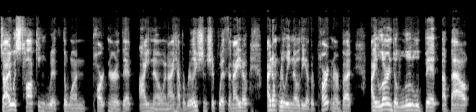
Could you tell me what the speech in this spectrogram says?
so i was talking with the one partner that i know and i have a relationship with and i don't i don't really know the other partner but i learned a little bit about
